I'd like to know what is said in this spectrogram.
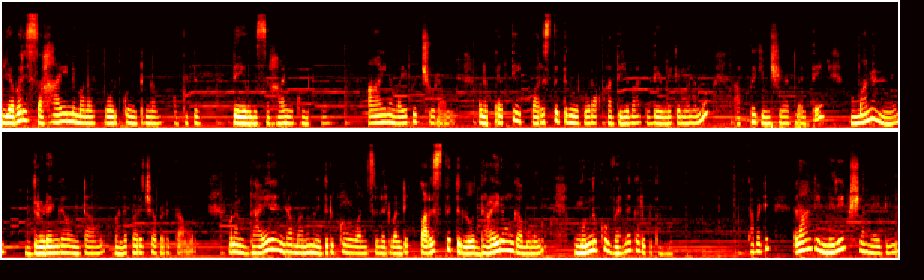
ఎవరి సహాయాన్ని మనం కోరుకుంటున్నాం? ఒకటి దేవుని సహాయం కోరుకున్నాం ఆయన వైపు చూడాలి. మన ప్రతి పరిస్థితిని కూడా ఆ దేవాత దేవునికి మనము అప్పగించినట్లయితే మనము దృఢంగా ఉంటాము బలపరచబడతాము. మనం ధైర్యంగా మనం ఎదుర్కోవలసినటువంటి పరిస్థితుల్లో ధైర్యంగా మనం ముందుకు వెళ్ళగలుగుతాము. కాబట్టి అలాంటి నిరీక్షణ అనేది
